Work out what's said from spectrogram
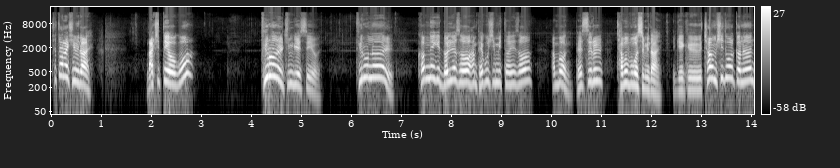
첫째 낚시입니다. 낚싯대 오고 드론을 준비했어요. 드론을 겁내기 넓려서 한 150m 해서 한번 베스를 잡아보겠습니다. 이게 그 처음 시도할 거는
